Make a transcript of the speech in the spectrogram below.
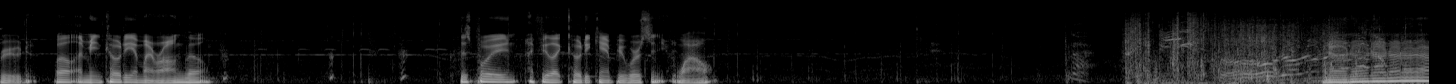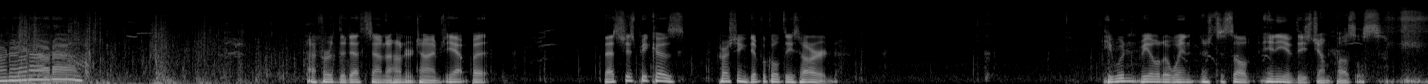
Rude. Well, I mean, Cody, am I wrong, though? At this point, I feel like Cody can't be worse than you. Wow. No, no, no, no, no, no, no, no, no. I've heard the death sound a hundred times. Yeah, but that's just because crushing difficulty is hard. He wouldn't be able to win to solve any of these jump puzzles.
